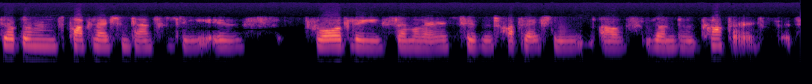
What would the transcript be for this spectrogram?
Dublin's population density is broadly similar to the population of London proper. It's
